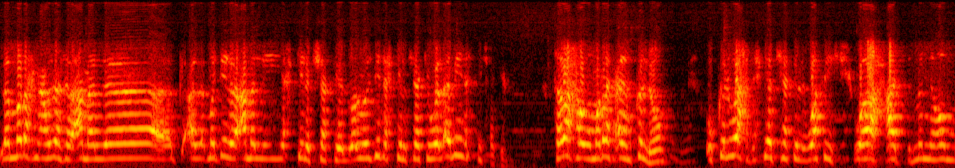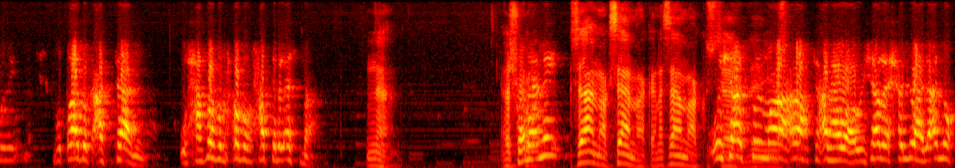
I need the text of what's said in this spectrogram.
لما رحنا على وزاره العمل آه، مدير العمل يحكي لك شكل والوزير يحكي لك شكل والأمين يحكي شكل. صراحة ومريت عليهم كلهم وكل واحد يحكي لك شكل وفيش واحد منهم مطابق على الثاني وحفظهم حفظ حتى بالأسماء. نعم. أشكرك. سامعني؟ سامعك سامعك أنا سامعك وإن شاء الله كل ما. راحت على الهواء وإن شاء الله يحلوها لأنه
